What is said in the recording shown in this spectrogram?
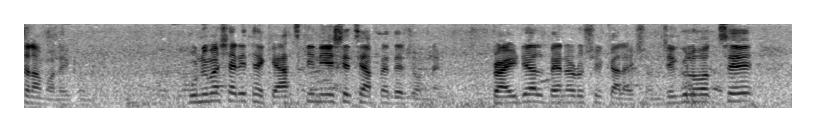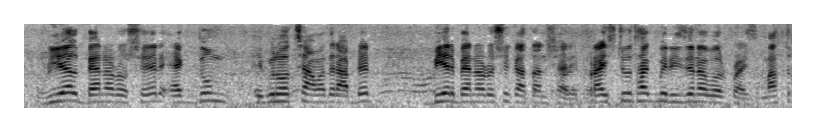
আসসালামু আলাইকুম। পূর্ণিমা শাড়ি থেকে আজকে নিয়ে এসেছি আপনাদের জন্য ব্রাইডাল বেনারসির কালেকশন, যেগুলো হচ্ছে রিয়েল বেনারসের একদম, এগুলো হচ্ছে আমাদের আপডেট বিয়ের বেনারসি কাতান শাড়ি। প্রাইসটিও থাকবে রিজনেবল প্রাইস মাত্র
